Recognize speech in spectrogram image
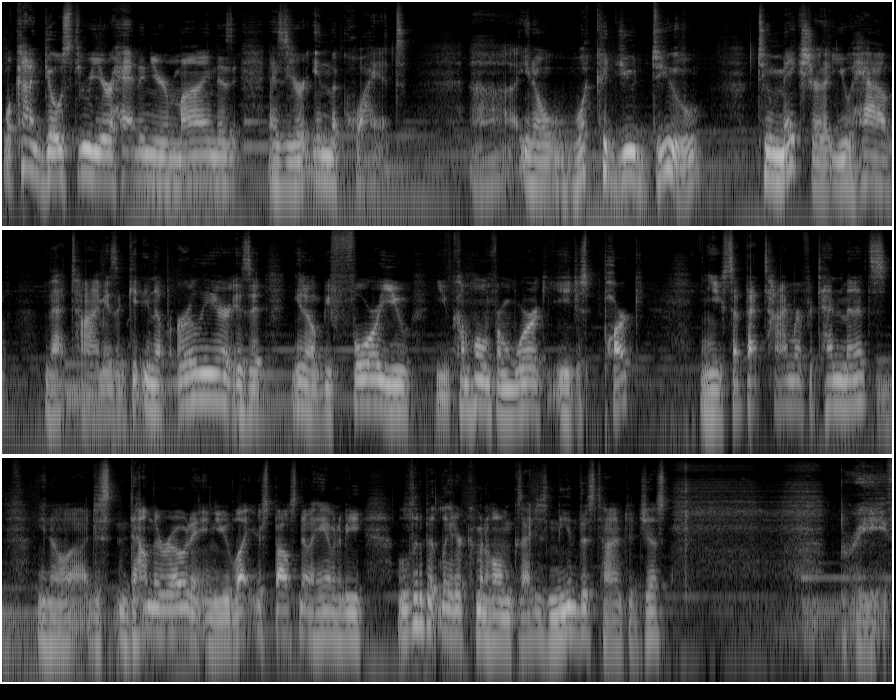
What kind of goes through your head and your mind as, as you're in the quiet? Uh, you know, what could you do to make sure that you have that time? Is it getting up earlier? Is it, you know, before you, you come home from work, you just park and you set that timer for 10 minutes, you know, uh, just down the road, and you let your spouse know, hey, I'm gonna be a little bit later coming home because I just need this time to just breathe.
